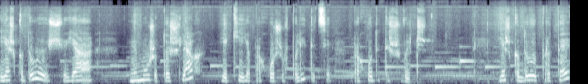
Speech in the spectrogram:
Я шкодую, що я не можу той шлях, який я проходжу в політиці, проходити швидше. Я шкодую про те,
